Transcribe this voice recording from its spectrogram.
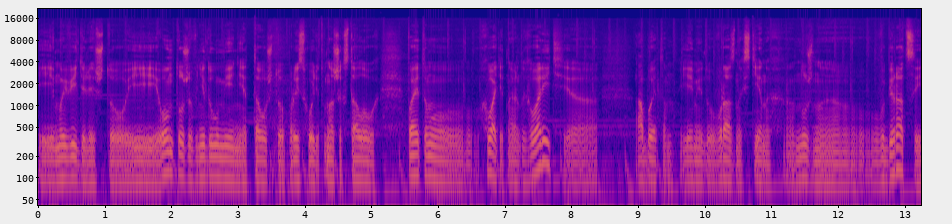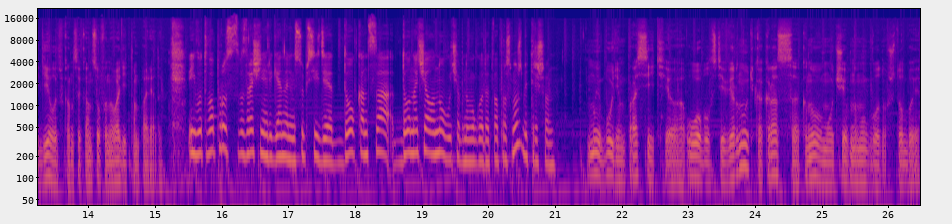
и мы видели, что и он тоже в недоумении от того, что происходит в наших столовых. Поэтому хватит, наверное, говорить об этом, я имею в виду в разных стенах, нужно выбираться и делать, в конце концов, и наводить там порядок. И вот вопрос возвращения региональной субсидии до конца, до начала нового учебного года этот вопрос может быть решен? Мы будем просить э, у области вернуть как раз к новому учебному году, чтобы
